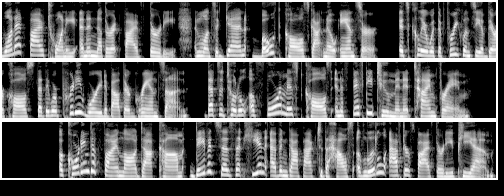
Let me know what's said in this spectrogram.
one at 5:20 and another at 5:30. And once again, both calls got no answer. It's clear with the frequency of their calls that they were pretty worried about their grandson. That's a total of 4 missed calls in a 52-minute time frame. According to findlaw.com, David says that he and Evan got back to the house a little after 5:30 p.m.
